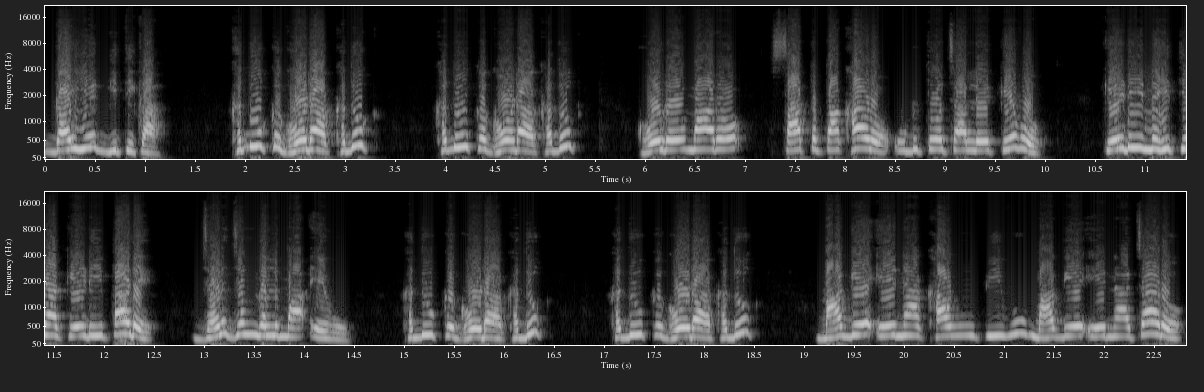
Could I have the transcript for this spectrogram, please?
ગાઈએ ગીતિકા. ખદુક ઘોડા, ખદુક ખદુક ઘોડા, ખદુક. ઘોડો મારો સાત પાખાળો ઉડતો ચાલે કેવો? કેડી નહીં ત્યાં કેડી પાડે? જળ જંગલમાં એવો. ખદુક ઘોડા ખદુક ખદુક ઘોડા ખદુક. માગે એના ખાવું પીવું, માગે એના ચારો.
